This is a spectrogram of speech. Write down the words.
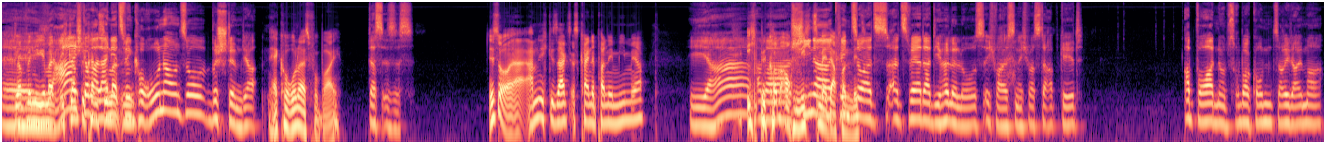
Ich glaub, wenn du jemand- ja, ich glaub, glaube, kannst allein jetzt wegen Corona und so, bestimmt, ja. Herr Corona ist vorbei. Das ist es. Ist so, äh, haben nicht gesagt, es ist keine Pandemie mehr? Ja, Ich aber bekomme auch nichts China mehr davon klingt mit. so, als, als wäre da die Hölle los. Ich weiß nicht, was da abgeht. Abwarten, ob es rüberkommt, sag ich da immer.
